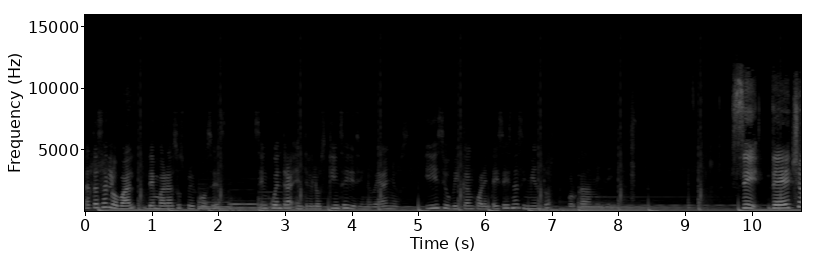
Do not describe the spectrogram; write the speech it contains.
La tasa global de embarazos precoces se encuentra entre los 15 y 19 años y se ubican 46 nacimientos por cada mil niñas. Sí, de hecho,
